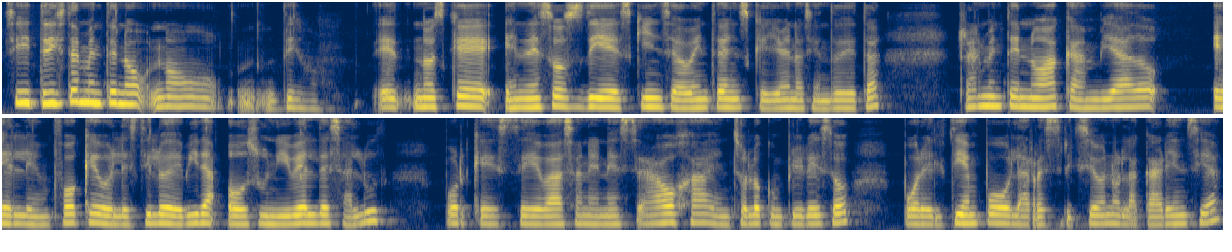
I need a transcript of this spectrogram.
Sí, tristemente no, no, digo, eh, no es que en esos 10, 15 o 20 años que lleven haciendo dieta, realmente no ha cambiado el enfoque o el estilo de vida o su nivel de salud, porque se basan en esa hoja, en solo cumplir eso, por el tiempo o la restricción o la carencia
